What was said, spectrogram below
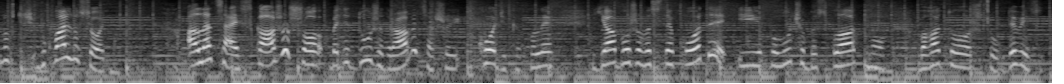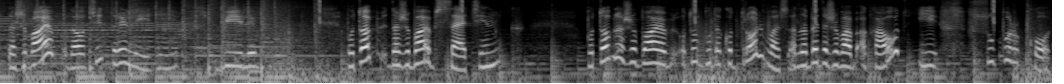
Ну, буквально сьогодні. Але цей скажу, що мені дуже подобається, що й кодики, коли я можу вести коди і получу безплатно багато штук. Дивіться, нажимаємо на оці три лінії білі. Потім нажимаємо Setting. Потім нажимаємо, отут буде контроль у вас, але ми нажимаємо аккаунт і суперкод.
